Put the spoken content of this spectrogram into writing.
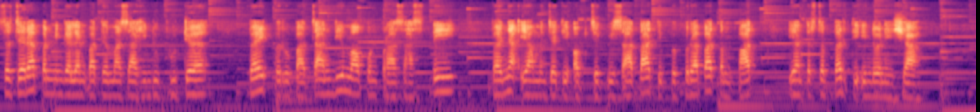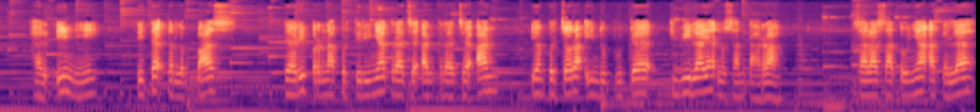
Sejarah peninggalan pada masa Hindu-Buddha, baik berupa candi maupun prasasti, banyak yang menjadi objek wisata di beberapa tempat yang tersebar di Indonesia. Hal ini tidak terlepas dari pernah berdirinya kerajaan-kerajaan yang bercorak Hindu-Buddha di wilayah Nusantara. Salah satunya adalah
